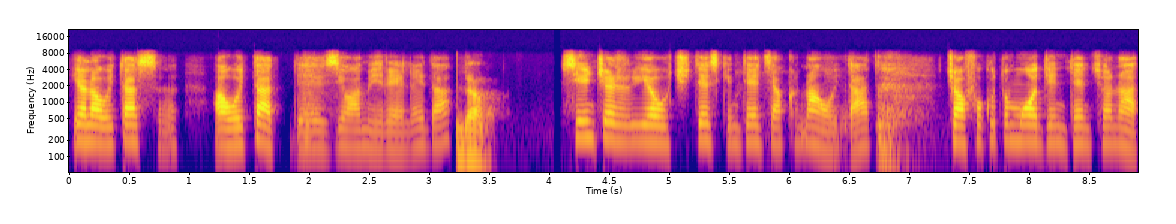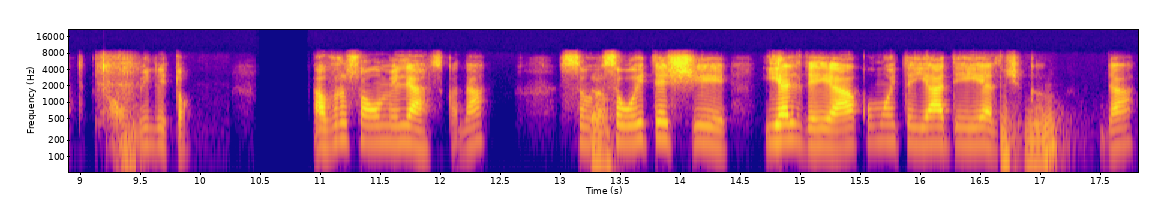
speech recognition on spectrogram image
el a uitat, să, a uitat de ziua Mirelei, da? Da. Sincer, eu citesc intenția că n-a uitat, ci a făcut în mod intenționat. A umilit-o. A vrut să o umilească, da? Să, Da. să uite și el de ea, cum uită ea de el, cică, Mhm. da?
